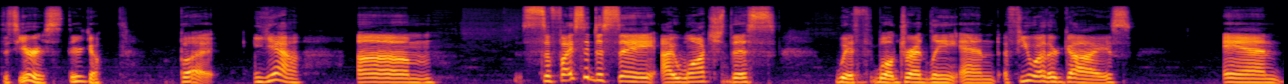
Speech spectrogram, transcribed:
this year is. There you go. But yeah, um suffice it to say I watched this with well Dreadly and a few other guys and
